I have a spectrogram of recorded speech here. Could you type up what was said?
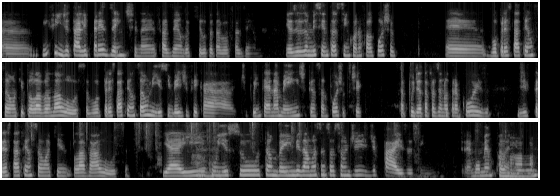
uh, enfim, de estar ali presente, né, fazendo aquilo que eu estava fazendo. E às vezes eu me sinto assim, quando eu falo, poxa, é, vou prestar atenção aqui, estou lavando a louça, vou prestar atenção nisso, em vez de ficar, tipo, internamente pensando, poxa, podia, tá, podia estar tá fazendo outra coisa, de prestar atenção aqui, lavar a louça. E aí, uhum. com isso, também me dá uma sensação de, de paz, assim, é momentânea. Uhum.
